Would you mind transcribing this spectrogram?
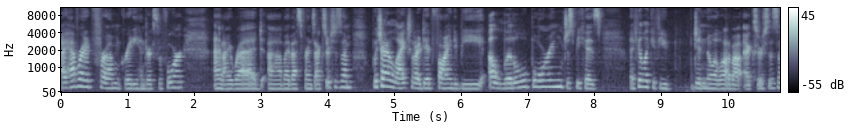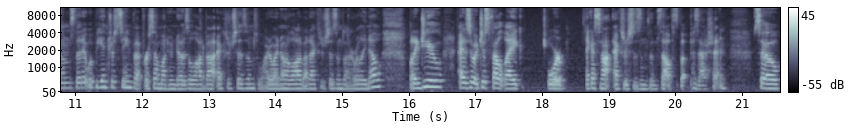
I have read from Grady Hendrix before and I read uh, My Best Friend's Exorcism which I liked but I did find to be a little boring just because I feel like if you didn't know a lot about exorcisms that it would be interesting but for someone who knows a lot about exorcisms why do I know a lot about exorcisms I don't really know but I do and so it just felt like or I guess not exorcisms themselves but possession. So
